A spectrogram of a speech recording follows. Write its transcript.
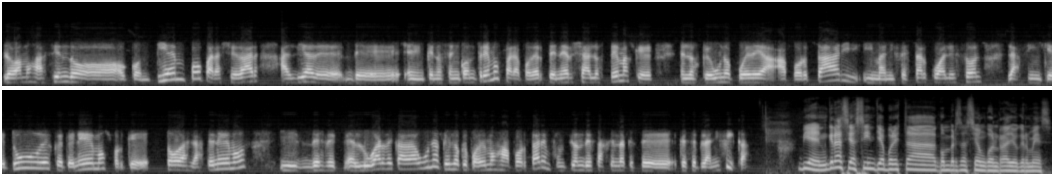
lo vamos haciendo con tiempo para llegar al día de, en que nos encontremos para poder tener ya los temas que en los que uno puede aportar y, y manifestar cuáles son las inquietudes que tenemos, porque todas las tenemos, y desde el lugar de cada una qué es lo que podemos aportar en función de esa agenda que se, que se planifica. Bien, gracias Cintia por esta conversación con Radio Kermés.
